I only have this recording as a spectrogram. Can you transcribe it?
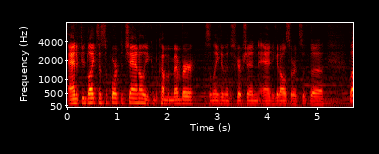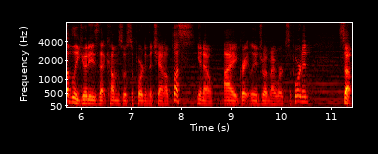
and if you'd like to support the channel, you can become a member. There's a link in the description, and you get all sorts of the lovely goodies that comes with supporting the channel. Plus, you know, I greatly enjoy my work supported. So,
